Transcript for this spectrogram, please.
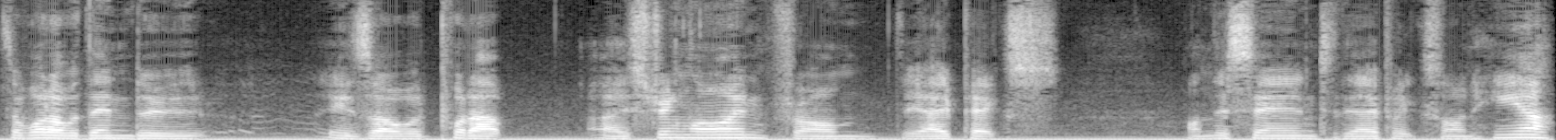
So what I would then do is I would put up a string line from the apex on this end to the apex on here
